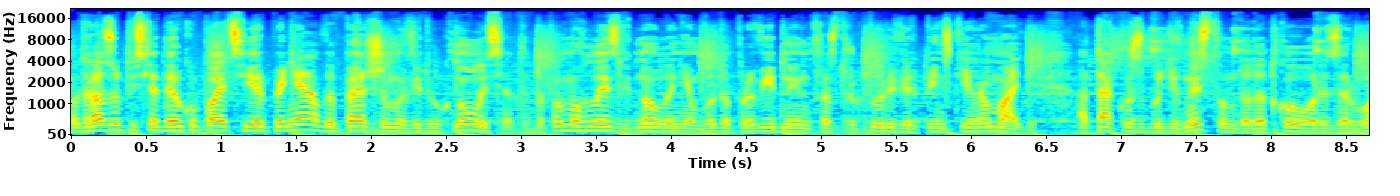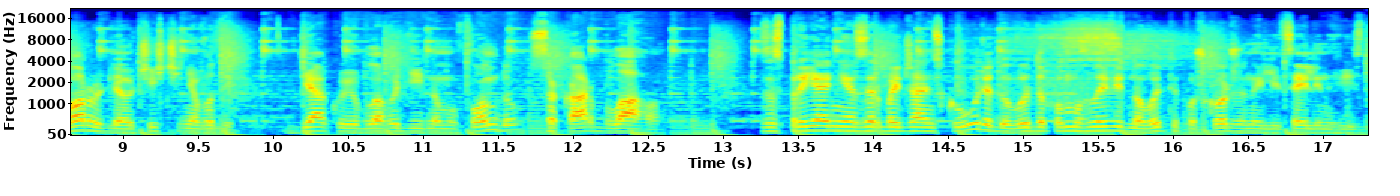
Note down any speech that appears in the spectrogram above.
Одразу після деокупації Ірпеня ви першими відгукнулися та допомогли з відновленням водопровідної інфраструктури в Ірпінській громаді, а також з будівництвом додаткового резервуару для очищення води. Дякую благодійному фонду Сокар Благо. За сприяння азербайджанського уряду ви допомогли відновити пошкоджений ліцей лінгвіст,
